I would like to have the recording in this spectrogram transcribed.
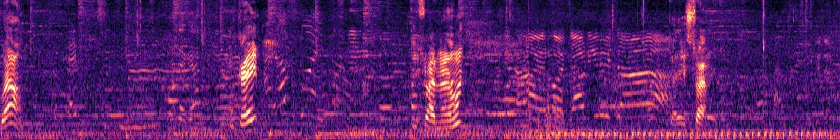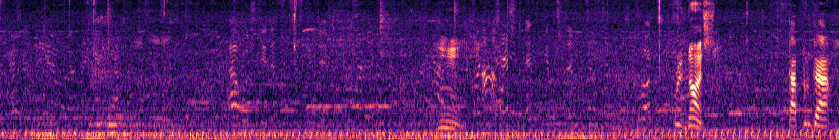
Wow. Okay. Let's try another one. Okay, let's try. Mm. Pretty nice. Paprika. Chinese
